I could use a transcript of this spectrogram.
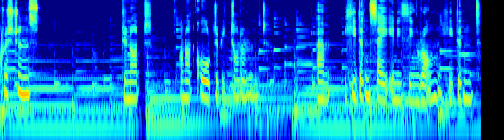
Christians do not are not called to be tolerant. Um, he didn't say anything wrong. He didn't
